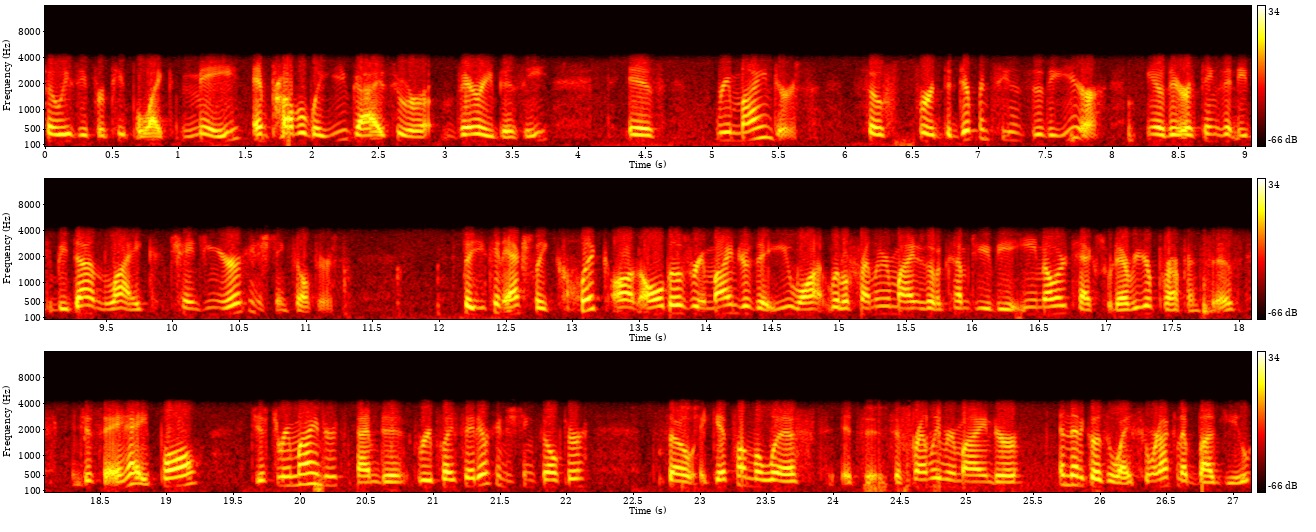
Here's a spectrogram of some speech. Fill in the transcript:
so easy for people like me and probably you guys who are very busy is reminders. So for the different seasons of the year, you know, there are things that need to be done like changing your air conditioning filters. So you can actually click on all those reminders that you want, little friendly reminders that'll come to you via email or text, whatever your preference is, and just say, "Hey, Paul, just a reminder, it's time to replace that air conditioning filter." So it gets on the list. It's a, it's a friendly reminder, and then it goes away. So we're not going to bug you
